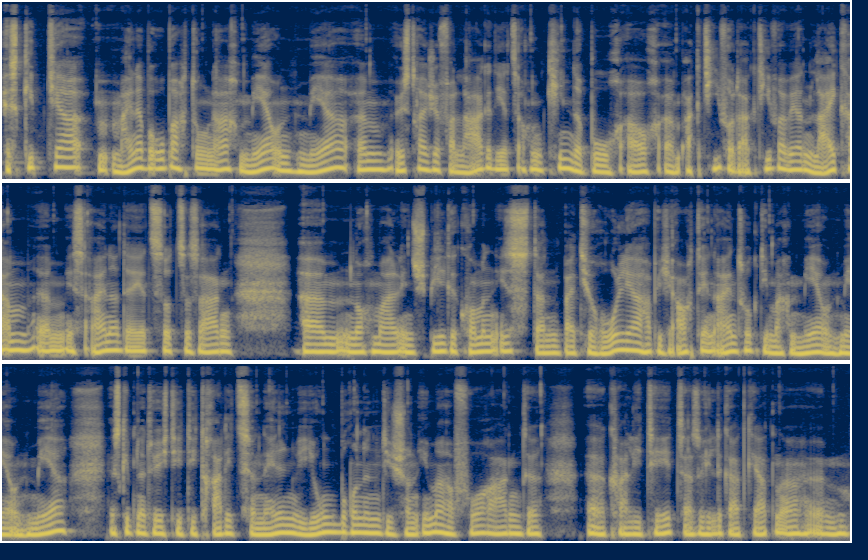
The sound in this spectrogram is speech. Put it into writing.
Es gibt ja meiner Beobachtung nach mehr und mehr ähm, österreichische Verlage, die jetzt auch im Kinderbuch auch ähm, aktiv oder aktiver werden. Leikam ähm, ist einer, der jetzt sozusagen ähm, nochmal ins Spiel gekommen ist. Dann bei Tirolia habe ich auch den Eindruck, die machen mehr und mehr und mehr. Es gibt natürlich die, die traditionellen wie Jungbrunnen, die schon immer hervorragende äh, Qualität, also Hildegard Gärtner, ähm,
